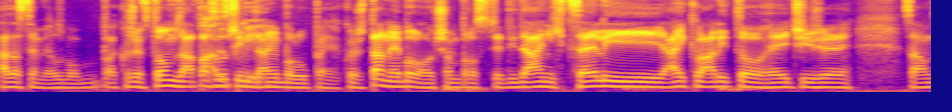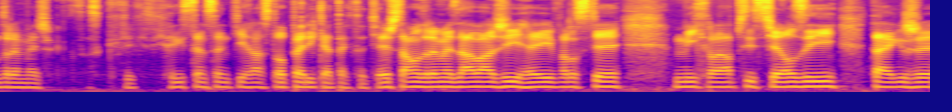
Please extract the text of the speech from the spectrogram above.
a zase Vels bol, akože v tom zápase s tým Dáni bol úplne, akože tam nebolo o čom proste, tí Dáni chceli aj kvalitou, hej, čiže samozrejme, Christensen ti hrá stoperika, tak to tiež samozrejme závaží, hej, proste my chlapci z Chelsea, takže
